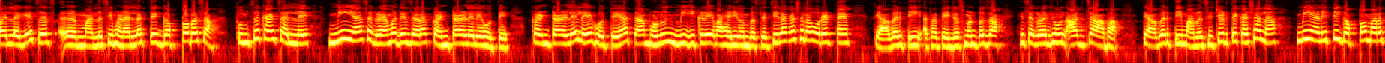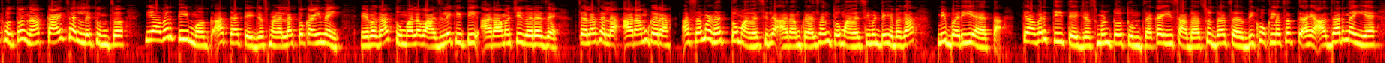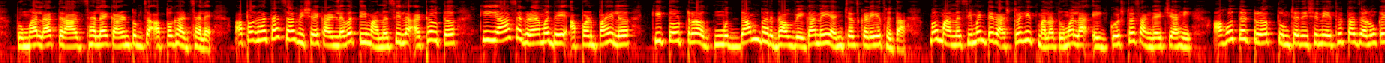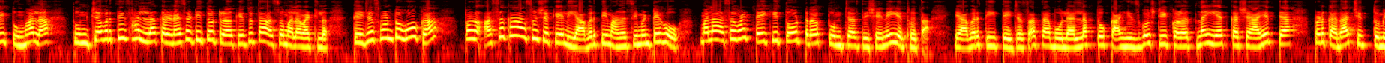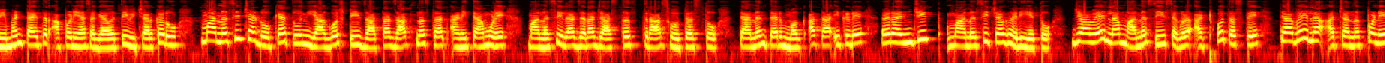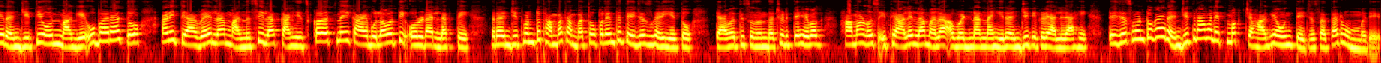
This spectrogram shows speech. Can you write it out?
लगेचच मानसी म्हणायला लागते गप्प बसा. तुमचं काय चाललंय? मी या सगळ्यामध्ये जरा कंटाळलेले होते. कंटाळलेले होते आता म्हणून मी इकडे बाहेर येऊन बसले. तिला कशाला ओरडताय? त्यावरती आता तेजस म्हणतो जा. हे सगळं घेऊन आज जा आभा. त्यावरती मानसी चिडते कशाला? मी आणि ती गप्पा मारत होतो ना? काय चाललंय तुमचं? यावरती मग आता तेजस म्हणायला लागतो काही नाही. हे बघा तुम्हाला वाजले किती? आरामाची गरज आहे. चला चला आराम करा. असं म्हणत तो मानसीला आराम करायला सांगतो. मानसी म्हणते हे बघा मी बरी आहे आता. त्यावरती तेजस म्हणतो तुमचा काही साधा सुद्धा सर्दी खोकल्याचा आहे आजार नाही आहे तुम्हाला त्रास झालाय कारण तुमचा अपघात झालाय. अपघाताचा विषय काढल्यावरती मानसीला आठवतं की या सगळ्यामध्ये आपण पाहिलं की तो ट्रक मुद्दाम भरधाव वेगाने यांच्याचकडे येत होता. मग मानसी म्हणते राष्ट्रहित मला तुम्हाला एक गोष्ट सांगायची आहे. अहो तर ट्रक तुमच्या दिशेने येत होता. जणू काही तुम्हाला तुमच्यावरतीच हल्ला करण्यासाठी तो ट्रक येत होता असं मला वाटलं. तेजस म्हणतो हो का? पण असं का असू शकेल? यावरती मानसी म्हणते हो. मला असं वाटतंय की तो ट्रक तुमच्याच दिशेने येत होता. यावरती तेजस आता बोलायला लागतो काहीच गोष्टी कळत नाही आहेत कशा आहेत त्या पण कदाचित तुम्ही म्हणताय तर आपण या सगळ्यावरती विचार करू. मानसीच्या डोक्यातून या गोष्टी जाता जात नसतात आणि त्यामुळे मानसीला जरा जास्तच त्रास होत असतो. त्यानंतर मग आता इकडे रणजित मानसीच्या घरी येतो. ज्या वेळेला मानसी सगळं आठवत असते त्यावेळेला अचानकपणे रणजित येऊन मागे उभा राहतो आणि आणि त्यावेळेला मानसीला काहीच कळत नाही काय बोलावं ती ओरडायला लागते. रणजित म्हणतो थांबा थांबा तोपर्यंत तेजस घरी येतो. त्यावरती सुनंदा चिडते हे बघ हा माणूस इथे आलेला मला आवडणार नाही. रणजित इकडे आलेला आहे. तेजस म्हणतो काय रणजित राम आलेत. मग चहा घेऊन तेजस आता रूममध्ये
